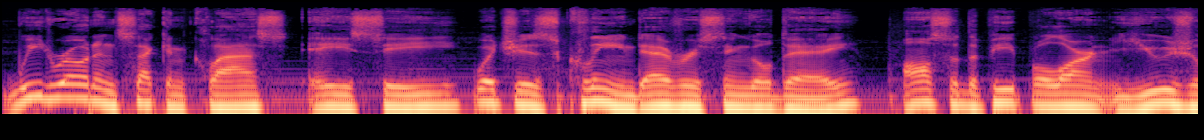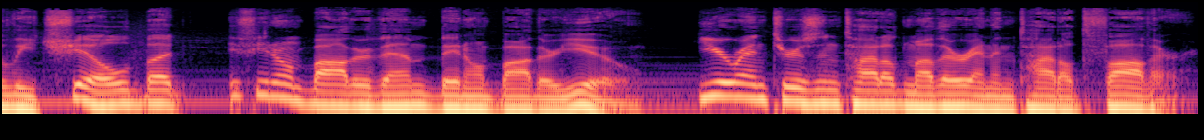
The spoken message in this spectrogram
we rode in second class AC, which is cleaned every single day. Also, the people aren't usually chill, but if you don't bother them, they don't bother you. Here enters entitled mother and entitled father.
